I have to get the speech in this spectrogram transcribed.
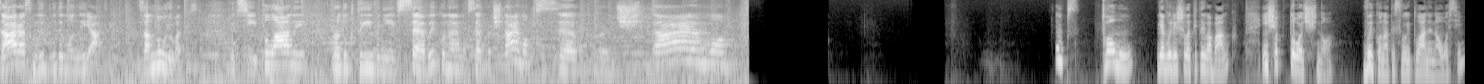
Зараз ми будемо ниряти, занурюватись у ці плани продуктивні, все виконаємо, все прочитаємо, все прочитаємо. Упс. Тому я вирішила піти в банк і щоб точно виконати свої плани на осінь,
